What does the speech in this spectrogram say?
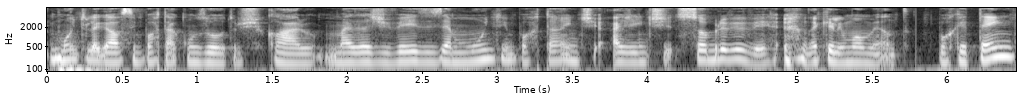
É muito legal se importar com os outros, claro, mas às vezes é muito importante a gente sobreviver naquele momento. Porque tem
